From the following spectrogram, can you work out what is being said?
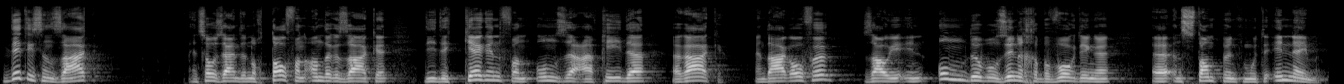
Dit is een zaak, en zo zijn er nog tal van andere zaken, die de kern van onze aqida raken. En daarover zou je in ondubbelzinnige bewoordingen uh, een standpunt moeten innemen.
